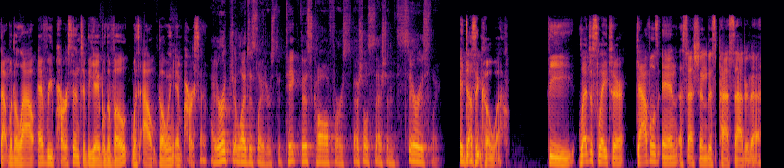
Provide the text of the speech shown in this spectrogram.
that would allow every person to be able to vote without going in person. I urge the legislators to take this call for a special session seriously. It doesn't go well. The legislature gavels in a session this past Saturday.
